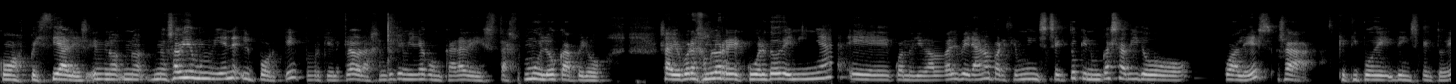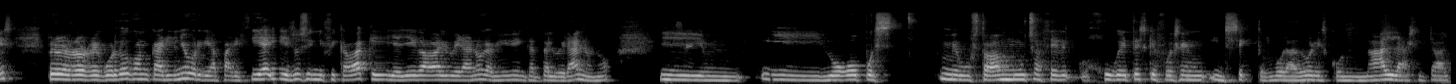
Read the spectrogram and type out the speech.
como especiales. Eh, no, sabía muy bien el por qué, porque claro, la gente te mira con cara de estás muy loca, pero, o sea, yo por ejemplo recuerdo de niña, eh, cuando llegaba el verano, aparecía un insecto que nunca he sabido cuál es, o sea, qué tipo de, insecto es, pero lo recuerdo con cariño porque aparecía y eso significaba que ya llegaba el verano, que a mí me encanta el verano, ¿no? Y, y luego, pues me gustaba mucho hacer juguetes que fuesen insectos voladores con alas y tal.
